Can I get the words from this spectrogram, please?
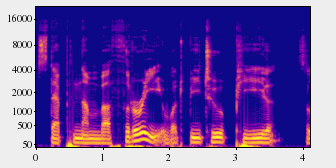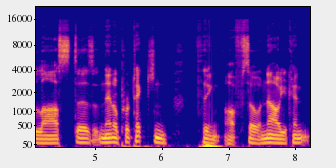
step number three would be to peel the last uh, the nano protection thing off. So now you can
